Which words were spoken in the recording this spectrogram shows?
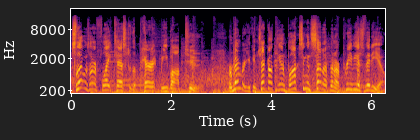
So that was our flight test of the Parrot Bebop 2. Remember, you can check out the unboxing and setup in our previous video,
